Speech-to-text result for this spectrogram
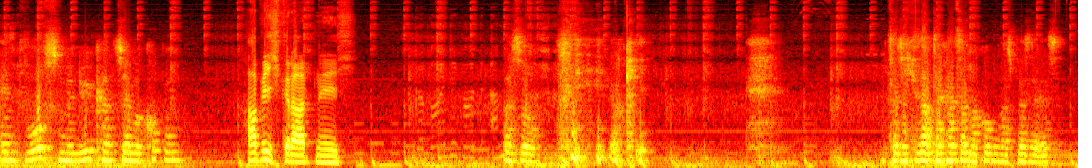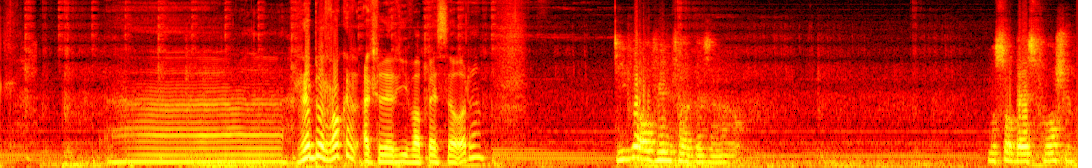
Entwurfsmenü kannst du ja mal gucken. Hab ich gerade nicht. Achso. Jetzt hatte ich gesagt, da kannst du mal gucken, was besser ist. Äh, Rebel Rocket Artillerie war besser, oder? Die wäre auf jeden Fall besser. Musst du aber erst forschen.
